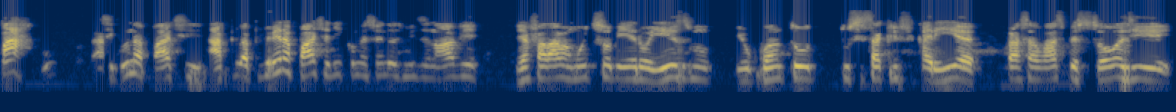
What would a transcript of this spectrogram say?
pá, a segunda parte, a, a primeira parte ali começou em 2019, já falava muito sobre heroísmo, e o quanto tu se sacrificaria para salvar as pessoas e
